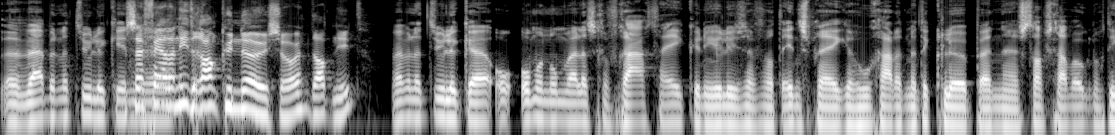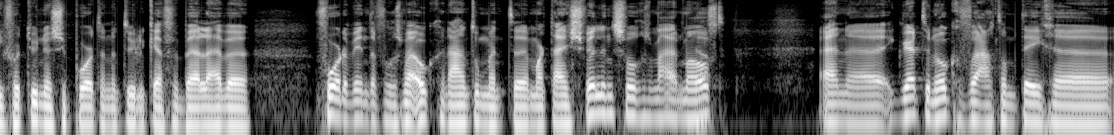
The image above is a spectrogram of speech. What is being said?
we, we hebben natuurlijk in... We zijn eh, verder niet rancuneus hoor, dat niet. We hebben natuurlijk eh, om en om wel eens gevraagd... Hey, kunnen jullie eens even wat inspreken? Hoe gaat het met de club? En straks gaan we ook nog die Fortuna supporter natuurlijk even bellen. Hebben voor de winter volgens mij ook gedaan. Toen met eh, Martijn Swillens volgens mij uit mijn hoofd. En eh, ik werd toen ook gevraagd om, tegen,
